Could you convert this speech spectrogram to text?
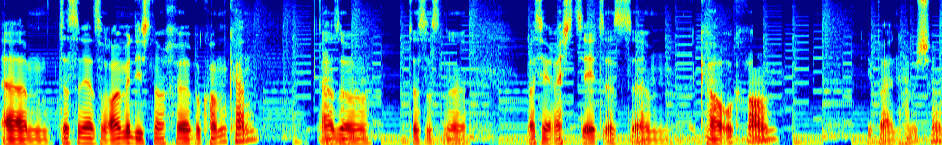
Ähm, das sind jetzt Räume, die ich noch äh, bekommen kann. Also, das ist eine, was ihr rechts seht, ist ähm, Karaoke-Raum. Die beiden habe ich schon.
